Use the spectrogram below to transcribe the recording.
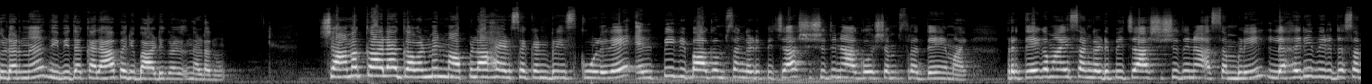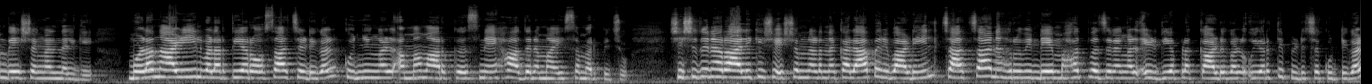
തുടർന്ന് വിവിധ കലാപരിപാടികൾ നടന്നു. Chamakkala government Mappila higher secondary സ്കൂളിലെ എൽ പി വിഭാഗം സംഘടിപ്പിച്ച ശിശുദിനാഘോഷം ശ്രദ്ധേയമായി. പ്രത്യേകമായി സംഘടിപ്പിച്ച ശിശുദിന അസംബ്ലിയിൽ ലഹരി വിരുദ്ധ സന്ദേശങ്ങൾ നൽകി. മുളനാഴിയിൽ വളർത്തിയ റോസാ ചെടികൾ കുഞ്ഞുങ്ങൾ അമ്മമാർക്ക് സ്നേഹാദരമായി സമർപ്പിച്ചു. ശിശുദിന റാലിക്ക് ശേഷം നടന്ന കലാപരിപാടിയിൽ ചാച്ചാ നെഹ്റുവിന്റെ മഹത്വചനങ്ങൾ എഴുതിയ പ്ലക്കാർഡുകൾ ഉയർത്തിപ്പിടിച്ച കുട്ടികൾ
